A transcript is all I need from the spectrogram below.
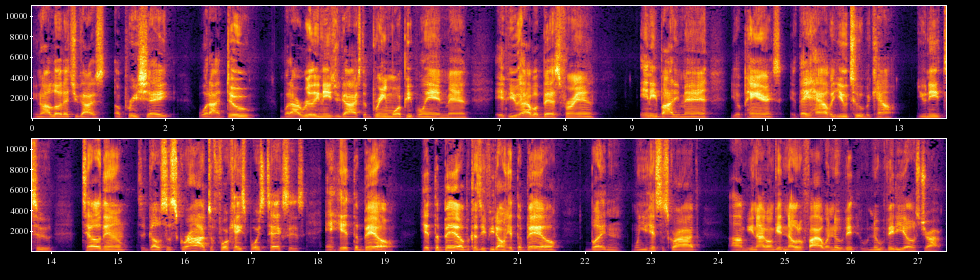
You know, I love that you guys appreciate what I do, but I really need you guys to bring more people in, man. If you have a best friend, anybody, man, your parents, if they have a YouTube account, you need to tell them to go subscribe to 4K Sports Texas and hit the bell. Hit the bell because if you don't hit the bell button when you hit subscribe, um, you're not gonna get notified when new vi- new videos drop.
